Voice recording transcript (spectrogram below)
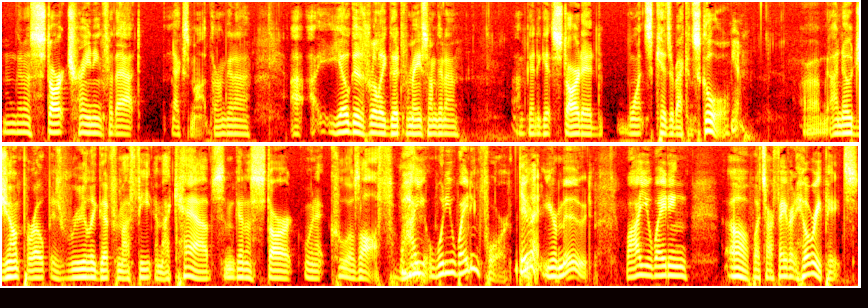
I'm gonna start training for that next month, or I'm gonna. Uh, yoga is really good for me, so I'm gonna, I'm gonna get started once kids are back in school. Yeah. Um, I know jump rope is really good for my feet and my calves. I'm gonna start when it cools off. Why? What are you waiting for? Mm-hmm. Do your, it. Your mood. Why are you waiting? Oh, what's our favorite hill repeats?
